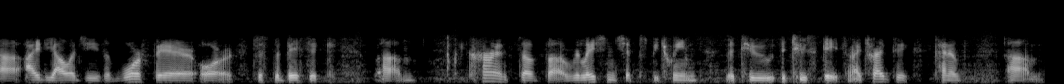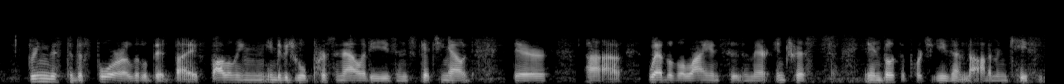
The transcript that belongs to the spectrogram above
uh, ideologies of warfare or just the basic um, currents of uh, relationships between the two the two states. And I tried to kind of um, bring this to the fore a little bit by following individual personalities and sketching out their uh, web of alliances and their interests in both the Portuguese and the Ottoman cases.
